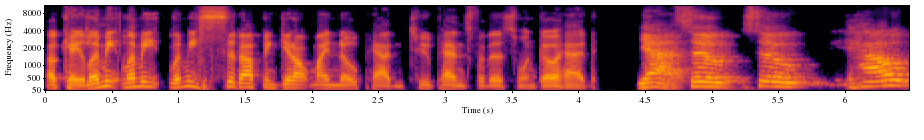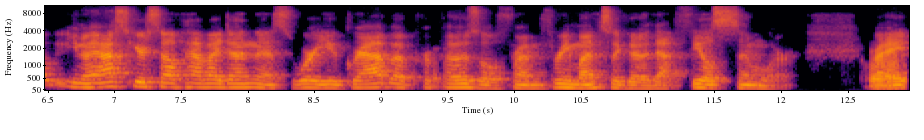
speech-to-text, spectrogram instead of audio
okay let me let me let me sit up and get out my notepad and two pens for this one. Go ahead. Yeah so so how you know ask yourself have i done this where you grab a proposal from three months ago that feels similar right?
